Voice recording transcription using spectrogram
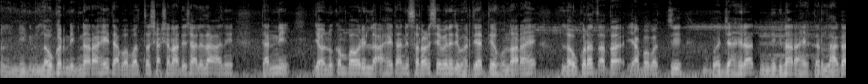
निघ लवकर निघणार आहे. त्याबाबतचा शासन आदेश आलेला आणि त्यांनी जे अनुकंपावरील आहेत आणि सरळ सेवेने जे भरती आहेत ते होणार आहे. लवकरच आता याबाबतची ब- जाहिरात निघणार आहे. तर लागा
